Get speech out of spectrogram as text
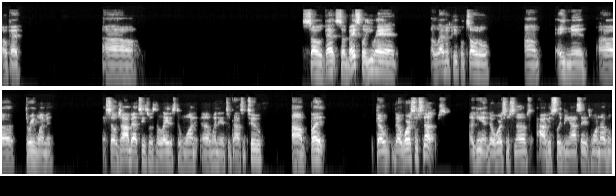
Okay. Uh so that so basically you had 11 people total, um, eight men, uh, three women. And so John Baptiste was the latest to win, uh, win in 2002. Um, but there there were some snubs. Again, there were some snubs. Obviously, Beyonce is one of them.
